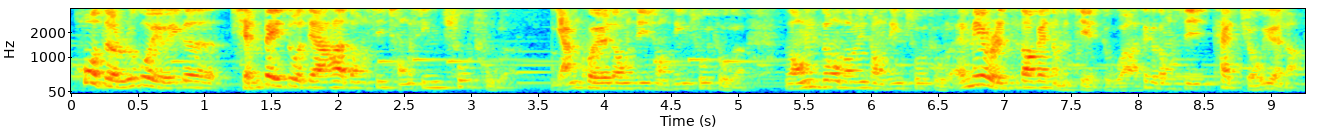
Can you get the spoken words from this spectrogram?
或者如果有一个前辈作家，他的东西重新出土了，杨奎的东西重新出土了，龙应中的东西重新出土了，哎，没有人知道该怎么解读啊，这个东西太久远了。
